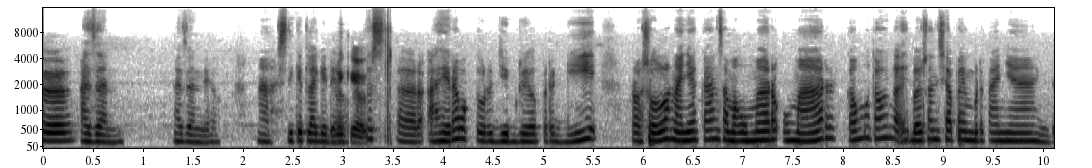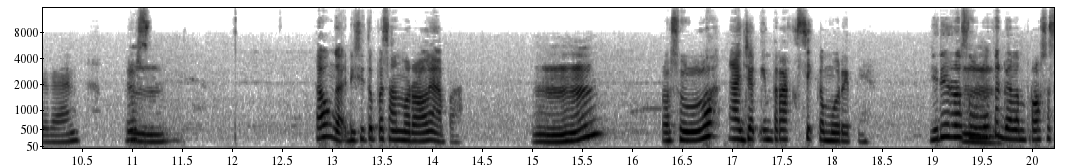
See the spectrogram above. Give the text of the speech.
uh. azan. Azan Del. Nah sedikit lagi Del. Okay, terus uh, akhirnya waktu Jibril pergi Rasulullah nanyakan sama Umar Umar kamu tahu nggak barusan siapa yang bertanya? Gitu kan. Terus hmm Tahu nggak di situ pesan moralnya apa? Hmm. Rasulullah ngajak interaksi ke muridnya. Jadi Rasulullah hmm. tuh dalam proses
